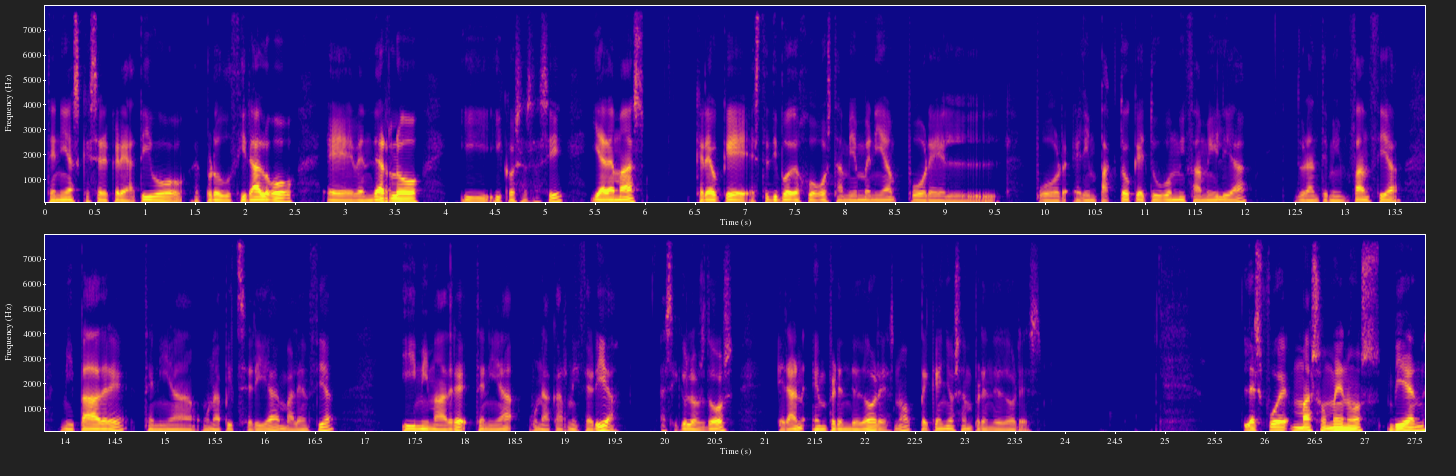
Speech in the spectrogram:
tenías que ser creativo, producir algo, eh, venderlo y, cosas así. Y además creo que este tipo de juegos también venía por el, por el impacto que tuvo en mi familia durante mi infancia, mi padre tenía una pizzería en Valencia y mi madre tenía una carnicería. Así que los dos eran emprendedores, ¿no? Pequeños emprendedores. Les fue más o menos bien,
